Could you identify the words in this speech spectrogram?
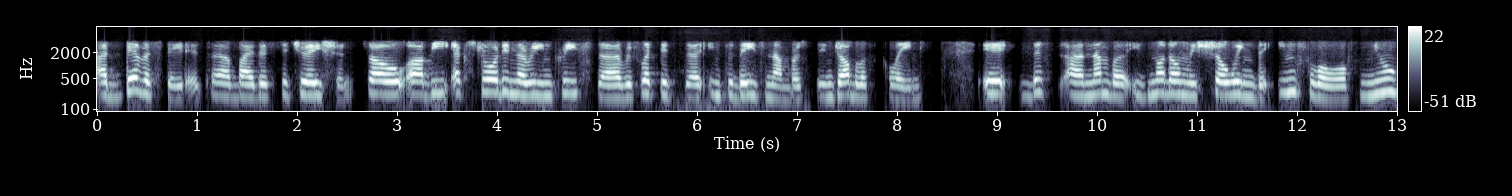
uh, devastated uh, by this situation. So uh, the extraordinary increase uh, reflected uh, in today's numbers in jobless claims. It, this uh, number is not only showing the inflow of new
